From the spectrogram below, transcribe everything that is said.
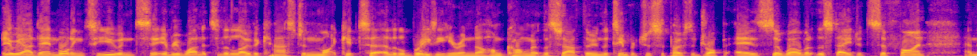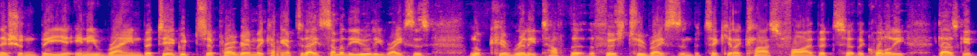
Here we are, Dan. Morning to you and to everyone. It's a little overcast and might get uh, a little breezy here in uh, Hong Kong at this afternoon. The temperature's supposed to drop as uh, well, but at this stage it's fine and there shouldn't be any rain. But yeah, good program coming up today. Some of the early races look really tough. The, the first two races in particular, Class 5, but the quality does get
